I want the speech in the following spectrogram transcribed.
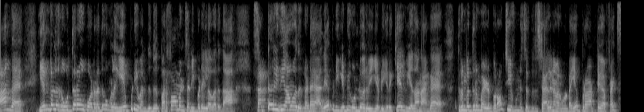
நாங்கள் எங்களுக்கு உத்தரவு போடுறது உங்களுக்கு எப்படி வந்தது? பர்ஃபார்மன்ஸ் அடிப்படையில் வருதா? சட்ட ரீதியாகவும் அது கிடையாது. அப்போ நீங்கள் எப்படி கொண்டு வருவீங்க அப்படிங்கிற கேள்வியை தான் நாங்கள் திரும்ப திரும்ப எழுப்புகிறோம் சீஃப் மினிஸ்டர் திரு ஸ்டாலின் அவர்களுடைய ப்ராக்டிவ் எஃபெக்ட்ஸ்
